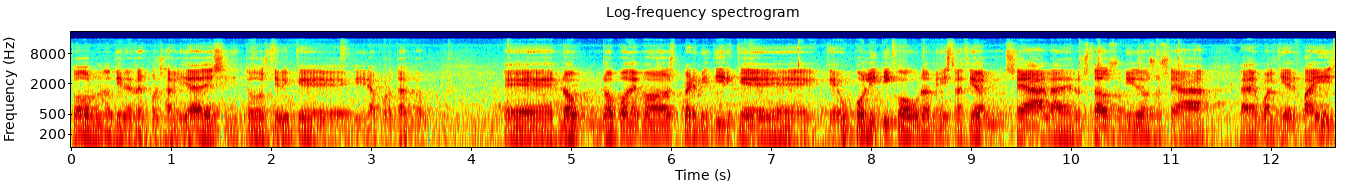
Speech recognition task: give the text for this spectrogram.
todo el mundo tiene responsabilidades y todos tienen que ir aportando. Eh, no, no, podemos permitir que, que, un político o una administración, sea la de los Estados Unidos o sea la de cualquier país,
